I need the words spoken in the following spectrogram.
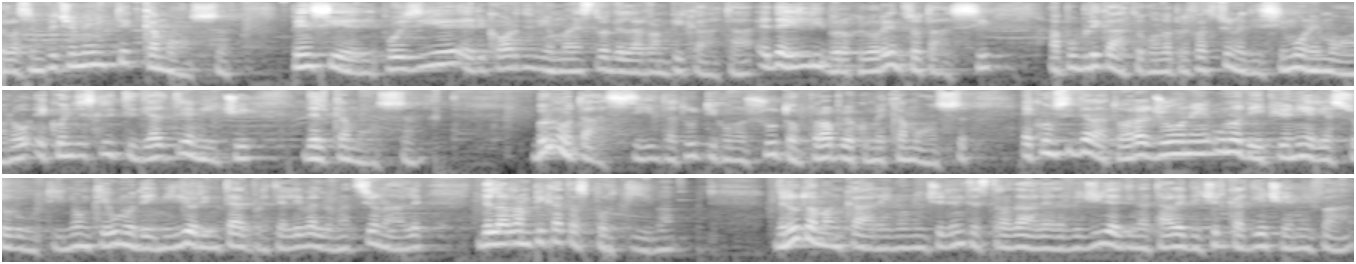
Intitola semplicemente Camos, pensieri, poesie e ricordi di un maestro dell'arrampicata ed è il libro che Lorenzo Tassi ha pubblicato con la prefazione di Simone Moro e con gli scritti di altri amici del Camos. Bruno Tassi, da tutti conosciuto proprio come Camos, è considerato a ragione uno dei pionieri assoluti, nonché uno dei migliori interpreti a livello nazionale dell'arrampicata sportiva. Venuto a mancare in un incidente stradale alla vigilia di Natale di circa dieci anni fa,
